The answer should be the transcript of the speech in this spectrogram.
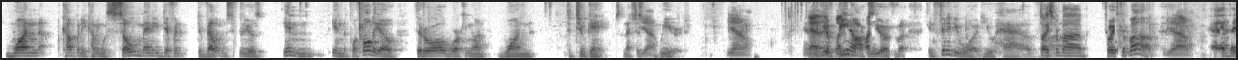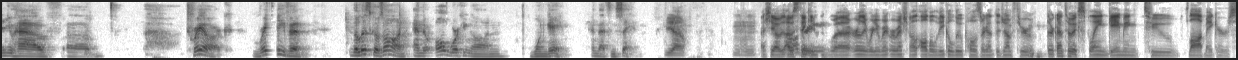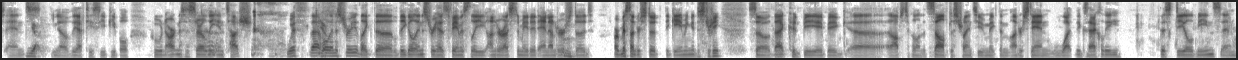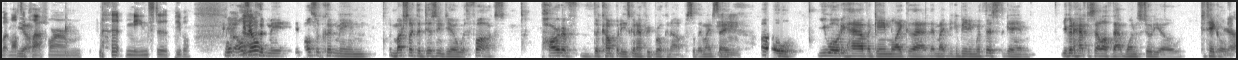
one company coming with so many different development studios in in the portfolio that are all working on one to two games, and that's just Yeah. weird. Yeah. Yeah, Like you have one- Beenox, one- you have uh, Infinity Ward, you have Toys for uh, Bob. Toys for Bob, Yeah. and then you have um, Treyarch, Raven, the list goes on, and they're all working on one game, and that's insane. Yeah. Hmm Actually, I was, I was thinking uh, earlier when you were mentioning all, all the legal loopholes they're going to jump through. Mhm. They're going to explain gaming to lawmakers and Yeah. you know the FTC people who aren't necessarily Ugh. in touch with that Yeah. whole industry. Like the legal industry has famously underestimated and Mm-hmm. understood or misunderstood the gaming industry. So that could be a big uh, an obstacle in itself. Just trying to make them understand what exactly this deal means and what multi-platform means to people. What also know- could mean it also could mean much like the Disney deal with Fox, part of the company is going to have to be broken up. So they might say, Mhm. "Oh, you already have a game like that that might be competing with this game. You're going to have to sell off that one studio to take over." Yeah.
